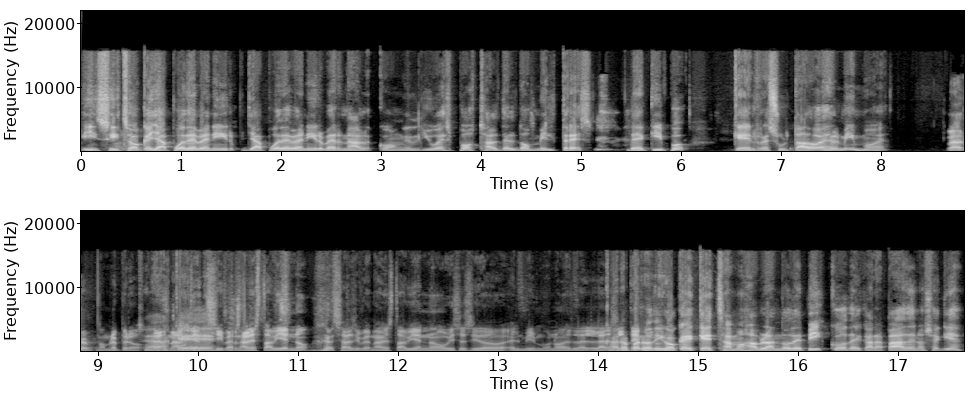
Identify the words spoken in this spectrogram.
insisto que ya puede venir, ya puede venir Bernal con el US Postal del 2003 de equipo, que el resultado es el mismo, ¿eh? Claro. hombre, pero si Bernal está bien, ¿no? O sea, si Bernal está bien, no hubiese sido el mismo, ¿no? claro, pero digo que, estamos hablando de Pisco, de Carapaz, de no sé quién,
